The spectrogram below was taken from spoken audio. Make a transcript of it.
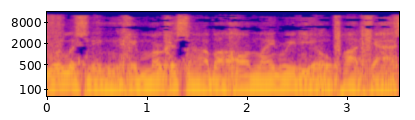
You're listening to Marcus Sahaba Online Radio Podcast.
